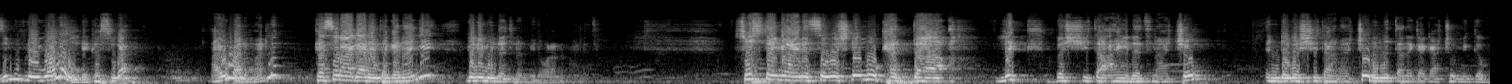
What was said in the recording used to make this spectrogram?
ዝም ብሎ ይዋላል እንዴ? ከእሱ ጋር አይዋልም አይደለም። ከስራ ጋር የተገናኘ ግንኙነት ነው የሚኖረን ማለት ነው። ሶስተኛው አይነት ሰዎች ደግሞ ከዳ ልክ በሽታ አይነት ናቸው፣ እንደ በሽታ ናቸው፣ ልንጠነቀቃቸው የሚገቡ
